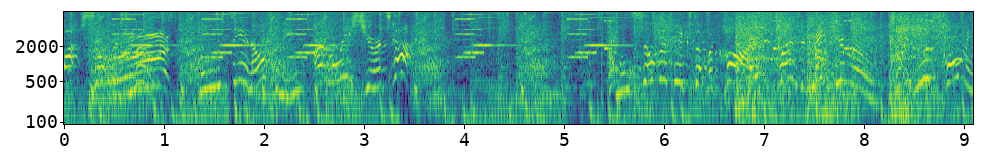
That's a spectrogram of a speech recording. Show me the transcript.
Watch Silver's moves! When you see an opening, unleash your attack! When Silver picks up a card, it's time to make your move! Use homing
